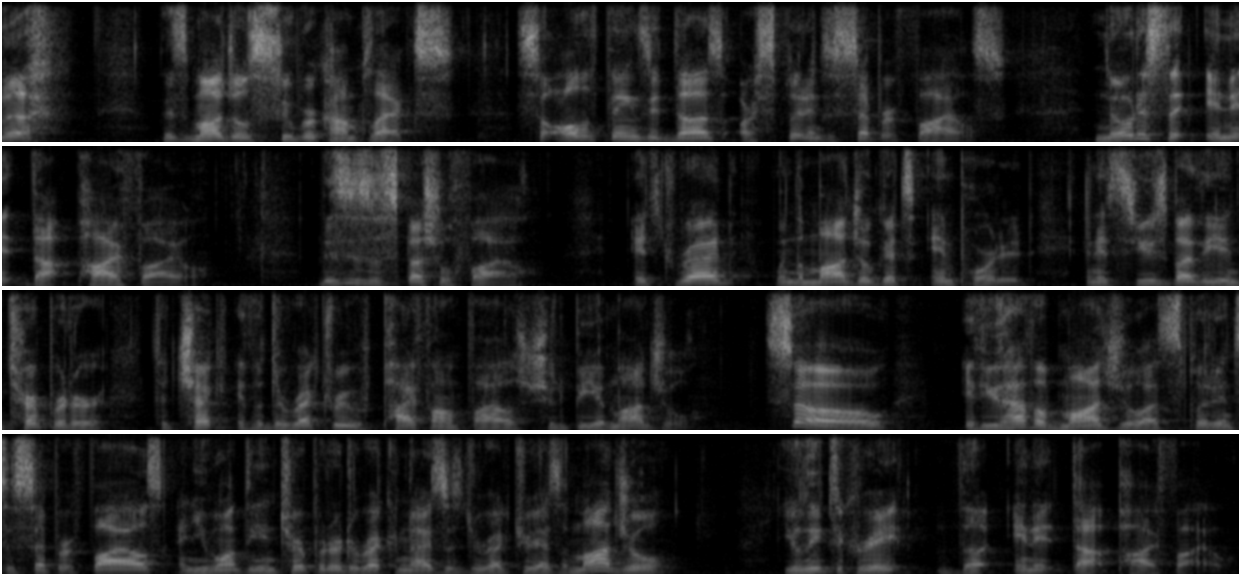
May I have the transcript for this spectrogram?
Ugh, this module is super complex, so all the things it does are split into separate files. Notice the init.py file. This is a special file. It's read when the module gets imported, and it's used by the interpreter to check if a directory with Python files should be a module. So, if you have a module that's split into separate files and you want the interpreter to recognize the directory as a module, you'll need to create the init.py file.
